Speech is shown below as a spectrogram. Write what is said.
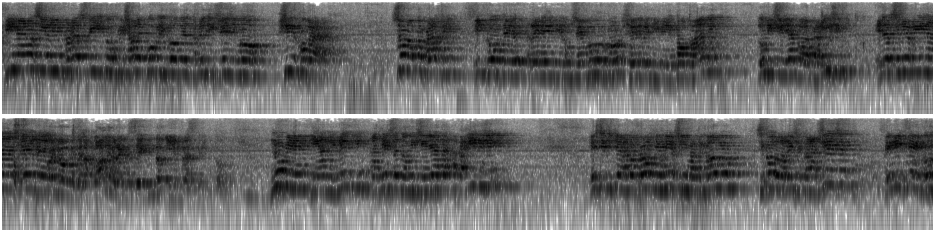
Dinanzi all'imprascritto ufficiale pubblico del tredicesimo circondario sono comprati il conte René di Lussemburgo, celebre di 28 anni, domiciliato a Parigi, e la signorina Il del cognome della quale verrà in seguito infrascritto. Nubile di anni 20, anch'essa domiciliata a Parigi, e si dichiarano pronti a unirsi in matrimonio secondo la legge francese, per il che, non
